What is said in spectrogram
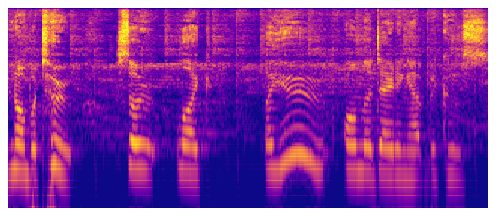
Number two. So like, are you on the dating app because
